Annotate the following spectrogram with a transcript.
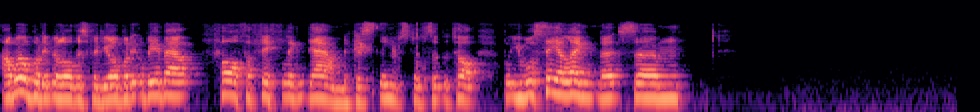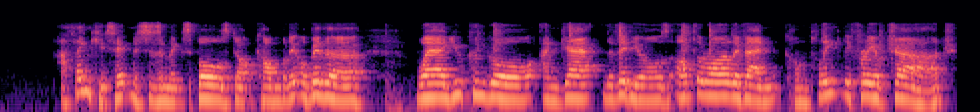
I will put it below this video, but it'll be about fourth or fifth link down because Steve's stuff's at the top. But you will see a link that's, um, I think it's hypnotismexposed.com, but it'll be there where you can go and get the videos of the Royle event completely free of charge.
